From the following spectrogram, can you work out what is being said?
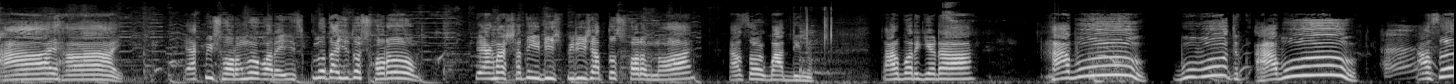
হাই হাই এক পি সরমও করে স্কুলত আইসি তো সরম প্যাংনার সাথে ইডিস পিরিস আর তো সরম নয়। আচ্ছা বাদ দিন। তারপরে কেডা? হাবু! বুবু হাবু! আছে?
